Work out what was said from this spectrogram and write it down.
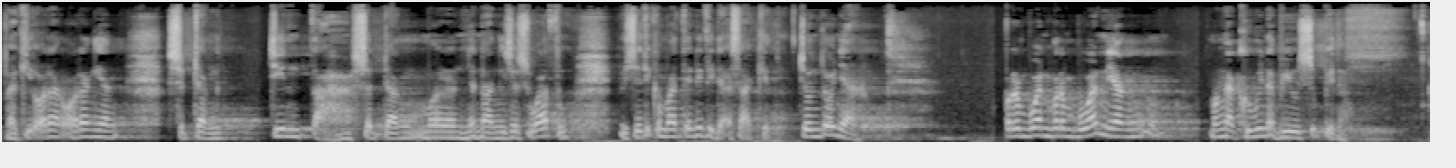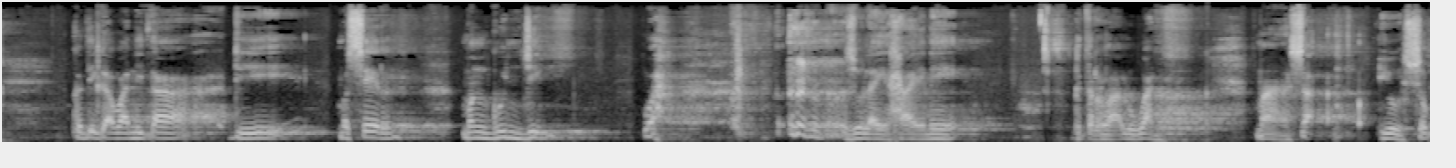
bagi orang-orang yang sedang cinta, sedang menyenangi sesuatu, bisa jadi kematian ini tidak sakit. Contohnya, perempuan-perempuan yang mengagumi Nabi Yusuf itu. Ketika wanita di Mesir menggunjing, wah Zulaiha ini keterlaluan. Masa Yusuf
